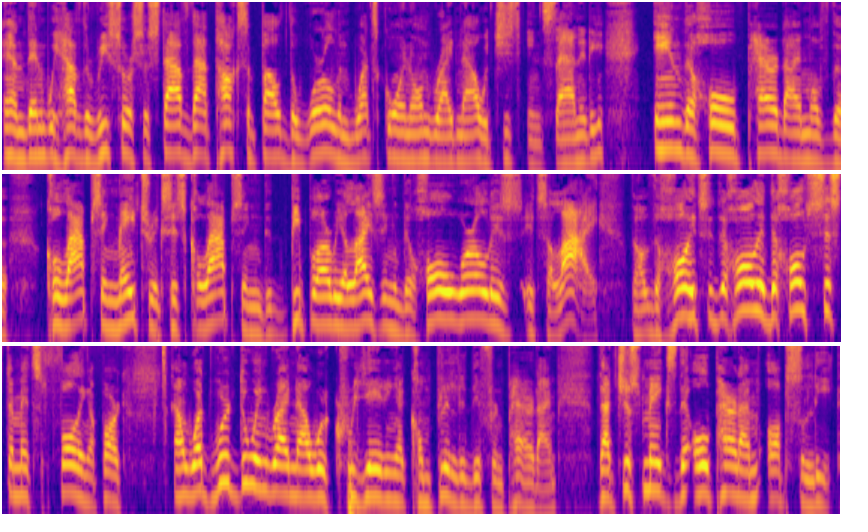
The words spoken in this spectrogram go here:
and then we have the resources staff that talks about the world and what's going on right now, which is insanity. In the whole paradigm of the collapsing matrix is collapsing. The people are realizing the whole world is it's a lie. The, the whole it's the whole the whole system it's falling apart. And what we're doing right now, we're creating a completely different paradigm that just makes the old paradigm obsolete.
